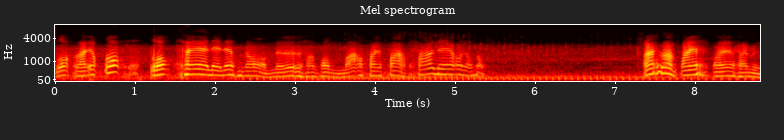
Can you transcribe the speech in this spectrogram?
เกาะอะไรก็เกาะแค่ในแน่นอนเนอะทำผมมาเอาไฟาฟ้าแนวน้องๆไปน้องไปไปใครมึง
